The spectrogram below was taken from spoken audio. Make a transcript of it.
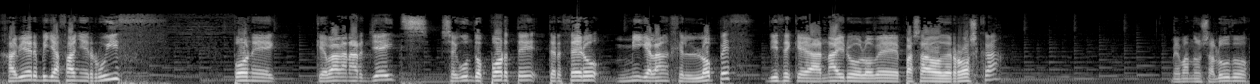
Javier Villafañe Ruiz pone que va a ganar Yates, segundo Porte, tercero Miguel Ángel López, Dice que a Nairo lo ve pasado de rosca. Me manda un saludo.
